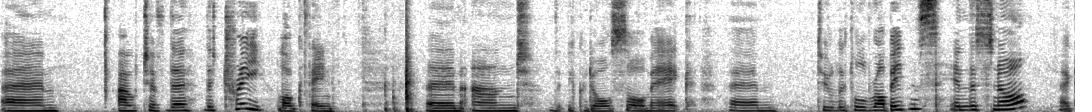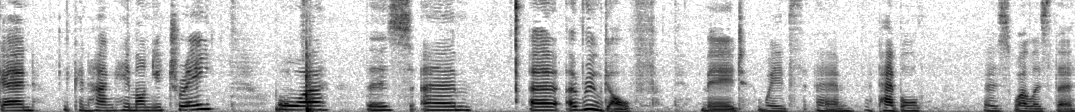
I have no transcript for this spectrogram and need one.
um, out of the, the tree log thing Um, and that you could also make um, two little robins in the snow. Again, you can hang him on your tree. Or there's um, a, a, Rudolph made with um, a pebble as well as the,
